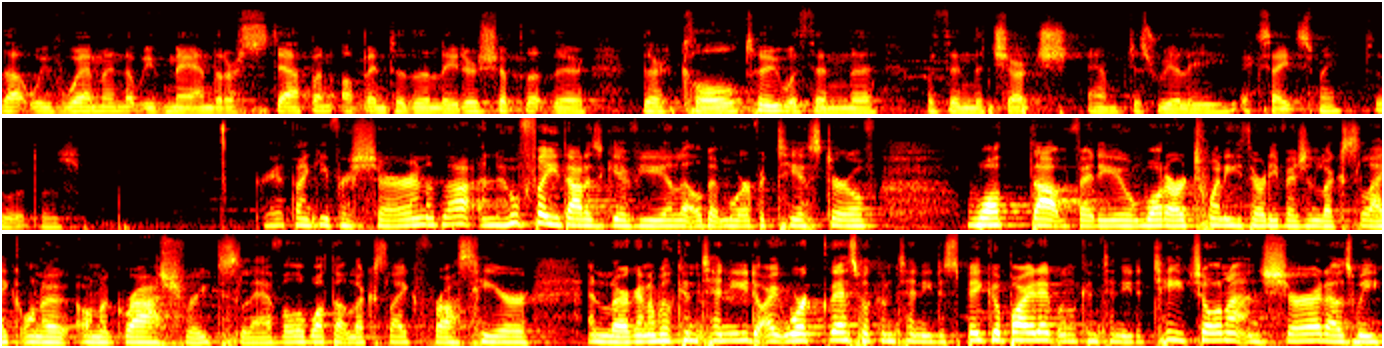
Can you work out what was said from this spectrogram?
That we've women, that we've men that are stepping up into the leadership that they're they're called to within the within the church, um, just really excites me. So it does. Great, thank you for sharing that, and hopefully that has give you a little bit more of a taster of what that video and what our 2030 vision looks like on a, on a grassroots level, what that looks like for us here in Lurgan. And we'll continue to outwork this, we'll continue to speak about it, we'll continue to teach on it and share it as we,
